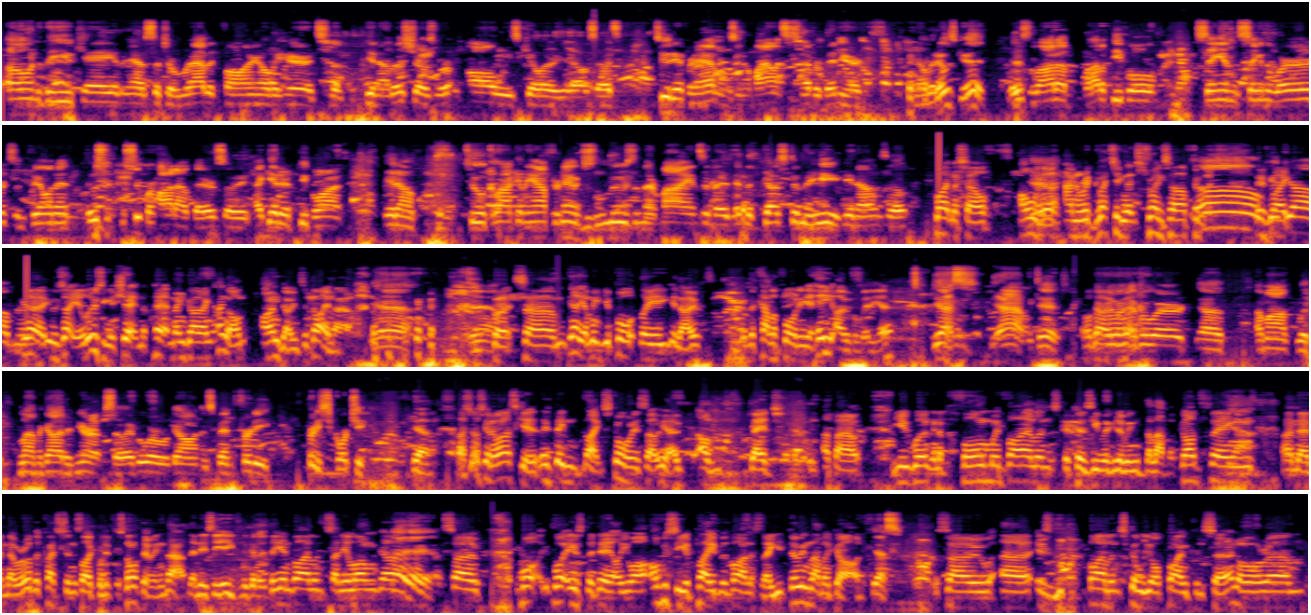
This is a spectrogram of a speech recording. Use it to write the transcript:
owned the UK and they have such a rabid following over here. It's the you know those shows were always killer. You know, so it's two different animals. You know, Vio-Lence has never been here. You know, but it was good. There's a lot of a lot of people singing singing the words and feeling it. It was super hot out there, so I get it if people aren't you know two o'clock in the afternoon just losing their minds in the in the dust and the heat. You know, so Like myself, older, Yeah. and regretting it straight afterwards. oh, It was good like- job, man. Yeah, it was like you're losing your shit in the pit and then going, hang on, I'm going to die now. Yeah. yeah. But um, yeah, I mean, you brought the, you know, the California heat over with you. Yes, yeah, we did. Although, everywhere, uh, everywhere uh, I'm out with Lamb of God in Europe, so everywhere we're going has been pretty, pretty scorching. Yeah, that's what I was going to ask you. There's been like stories that you know I've read about you weren't going to perform with Vio-Lence because you were doing the Lamb of God thing, Yeah. and then there were other questions like, well, if he's not doing that, then is he even going to be in Vio-Lence any longer? Yeah, yeah, yeah. So, what what is the deal? You are obviously you played with Vio-Lence today. You're doing Lamb of God. Yes. So, uh, is Vio-Lence still your prime concern, or um,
